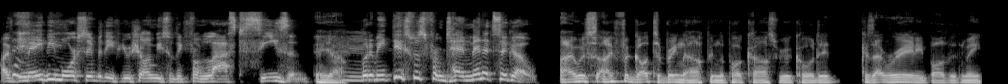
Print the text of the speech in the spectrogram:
I've maybe more sympathy if you're showing me something from last season. Yeah. Mm. But I mean, this was from 10 minutes ago. I was I forgot to bring that up in the podcast we recorded because that really bothered me.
